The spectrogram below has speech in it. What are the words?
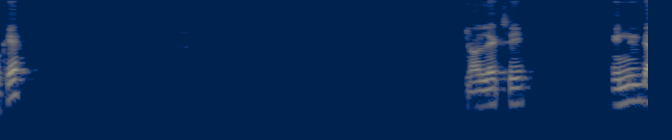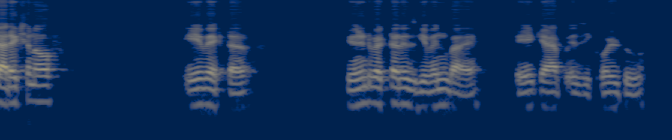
Okay. Now let's see. In the direction of a vector unit vector is given by a cap is equal to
